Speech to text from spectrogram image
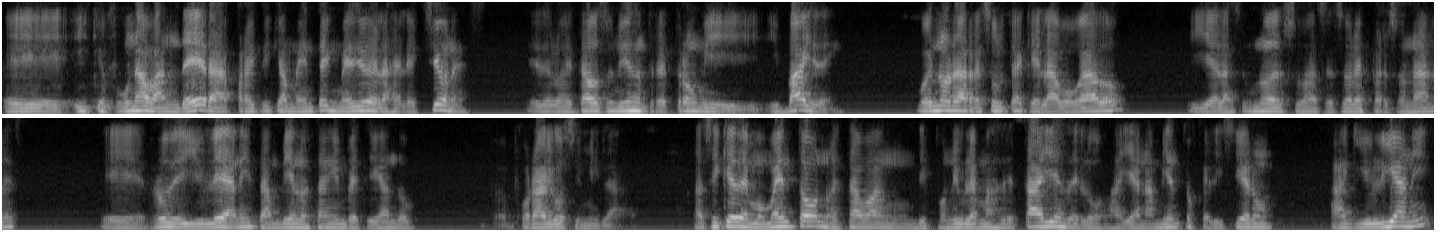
Eh, y que fue una bandera prácticamente en medio de las elecciones de los Estados Unidos entre Trump y, Biden. Bueno, ahora resulta que el abogado y uno de sus asesores personales, eh, Rudy Giuliani, también lo están investigando por algo similar. Así que de momento no estaban disponibles más detalles de los allanamientos que le hicieron a Giuliani,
